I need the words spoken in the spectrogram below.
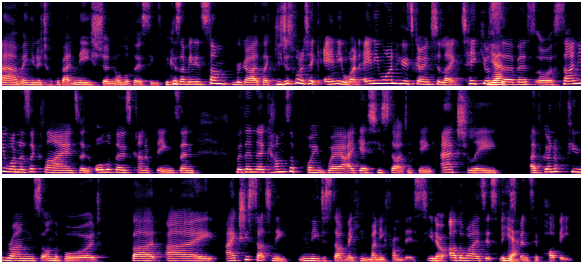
um, and, you know, talk about niche and all of those things. Because I mean, in some regards, like you just want to take anyone, anyone who's going to like take your yeah. service or sign you on as a client and all of those kind of things. And, but then there comes a point where I guess you start to think, actually, I've got a few rungs on the board but I I actually start to need need to start making money from this. You know, otherwise it's an yeah. expensive hobby.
